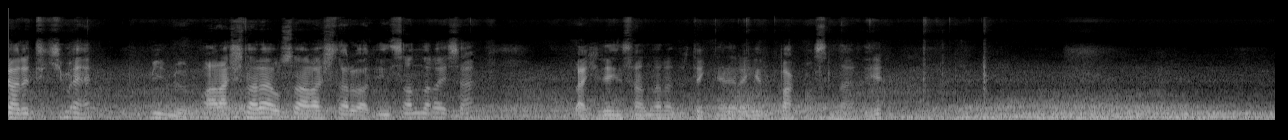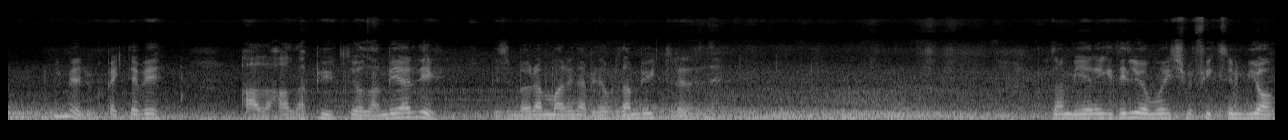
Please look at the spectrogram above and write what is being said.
İşareti kime bilmiyorum. Araçlara olsa araçlar var. İnsanlara ise belki de insanlaradır. Teknelere girip bakmasınlar diye. Bilmiyorum. Pek de bir Allah Allah büyüklüğü olan bir yer değil. Bizim Bören Marina bile buradan büyüktür herhalde. Buradan bir yere gidiliyor mu hiçbir fikrim yok.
